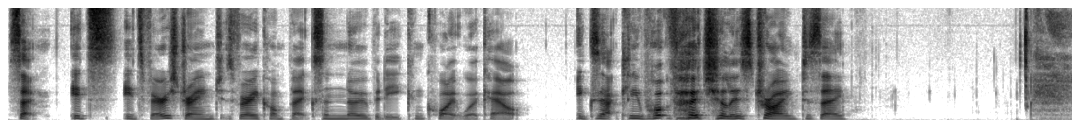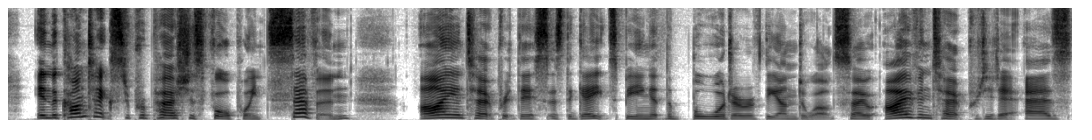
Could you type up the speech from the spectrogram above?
So, it's it's very strange, it's very complex, and nobody can quite work out exactly what Virgil is trying to say. In the context of Propertius 4.7, I interpret this as the gates being at the border of the underworld. So I've interpreted it as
